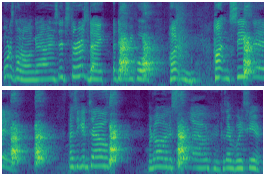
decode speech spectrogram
What is going on, guys? It's Thursday, the day before hunting hunting season. As you can tell, my dog is super loud because everybody's here.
